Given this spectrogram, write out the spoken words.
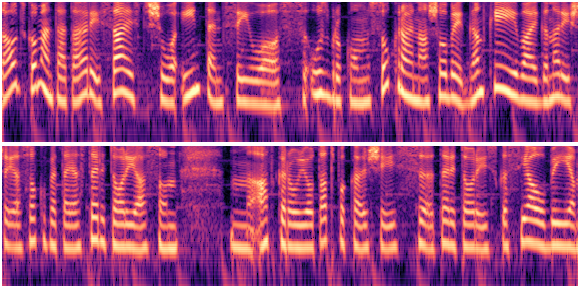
daudz komentētāji arī saista šo intensīvos uzbrukumus Ukrainā šobrīd gan Kīvai, gan arī šajās okupētajās teritorijās un mm, atkarojot atpakaļ šīs teritorijas, kas jau bija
